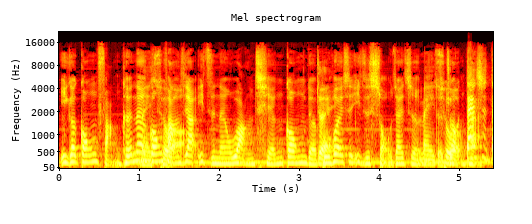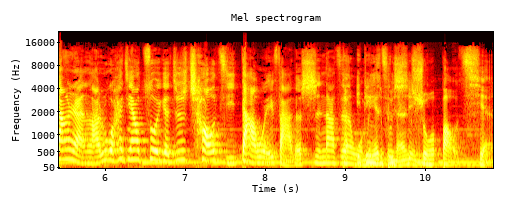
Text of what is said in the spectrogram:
一个攻防？可是那个攻防是要一直能往前攻的，不会是一直守在这里的。没错，但是当然啦，如果他今天要做一个就是超级大违法的事，那真的我们也只能说抱歉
